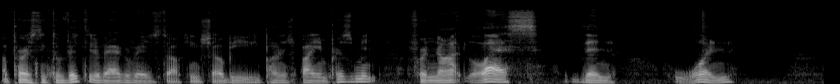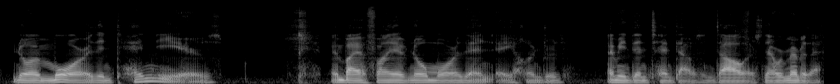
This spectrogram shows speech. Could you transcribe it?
a person convicted of aggravated stalking shall be punished by imprisonment for not less than one, nor more than ten years, and by a fine of no more than a hundred, I mean, than ten thousand dollars. Now remember that.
